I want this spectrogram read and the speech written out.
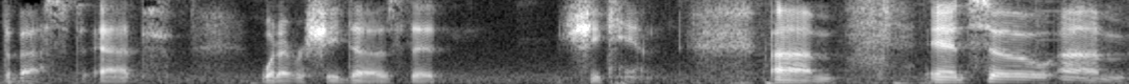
the best at whatever she does that she can. Um, and so, um,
